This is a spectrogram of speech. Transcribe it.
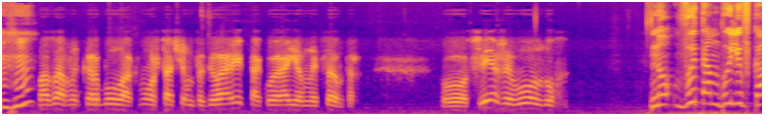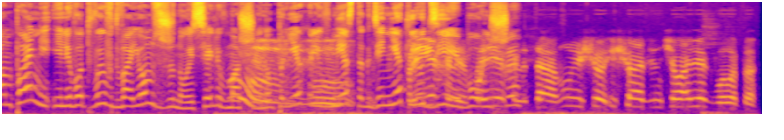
Мгм. Базарный Карбулак, может о чем-то говорит, такой районный центр. Вот, свежий воздух. но вы там были в компании или вот вы вдвоем с женой сели в машину, Ну, приехали в ну, место, где нет людей Приехали, больше? приехали, да, ну еще, еще один человек был, это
